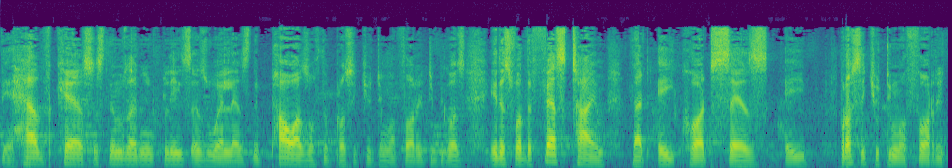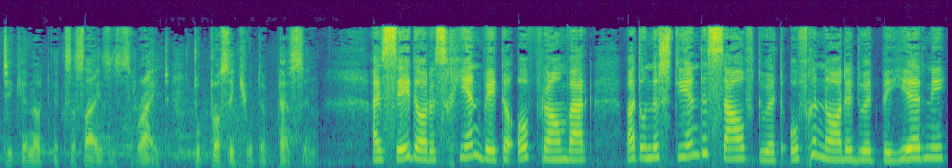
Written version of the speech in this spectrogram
the healthcare systems that are in place, as well as the powers of the prosecuting authority, because it is for the first time that a court says a prosecuting authority cannot exercise its right to prosecute a person. Hy sê daar is geen wette of raamwerk wat ondersteunende selfdood of genadedood beheer nie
